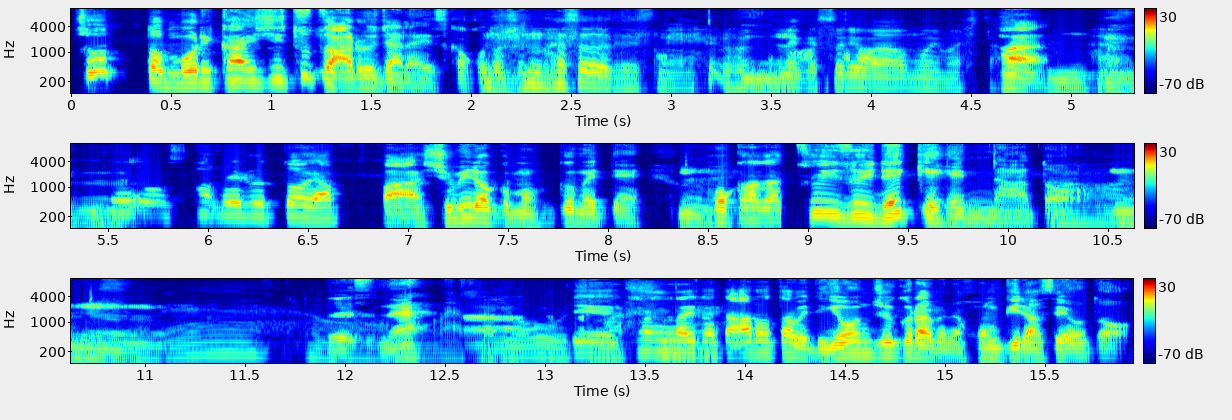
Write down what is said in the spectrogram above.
ちょっと盛り返しつつあるじゃないですか、今年。まあそうですね。んなんかそれは思いました。はい。うんはいうんそれをされると、やっぱ、守備力も含めて、うん他が追随できへんなと。あーですよね。そうですねで、考え方改めて40くらいまで本気出せようと。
